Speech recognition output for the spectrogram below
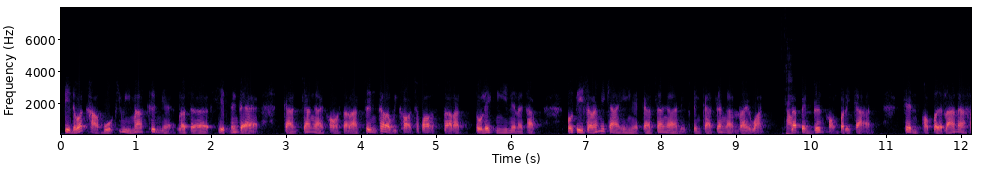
เพียงแต่ว่าข่าวบวกที่มีมากขึ้นเนี่ยเราจะเห็นตั้งแต่การจ้างงานของสหรัฐซึ่งถ้าเราวิเคราะห์เฉพาะสหรัฐตัวเลขนี้เนี่ยนะครับปกติสหรัฐอเมริกาเองเนี่ยการจ้างงานเนี่ยเป็นการจ้างงานรายวันครับและเป็นเรื่องของบริการ เช่น พอเปิดร้านอาห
